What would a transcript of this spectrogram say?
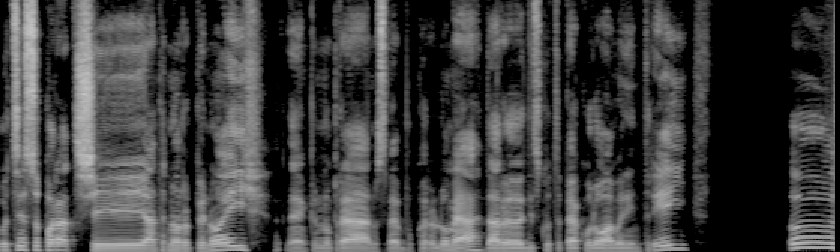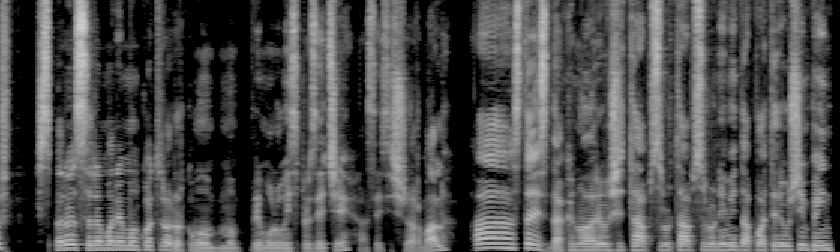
Puțin supărat și antrenorul pe noi, că nu prea nu se mai bucură lumea, dar uh, discută pe acolo oamenii între ei. Uh, Sperăm să rămânem în continuare oricum în primul 11, asta este și normal. Asta este, dacă nu a reușit absolut, absolut nimic, dar poate reușim pe 1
